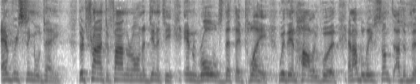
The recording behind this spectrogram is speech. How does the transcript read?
Every single day. They're trying to find their own identity in roles that they play within Hollywood. And I believe sometimes the,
